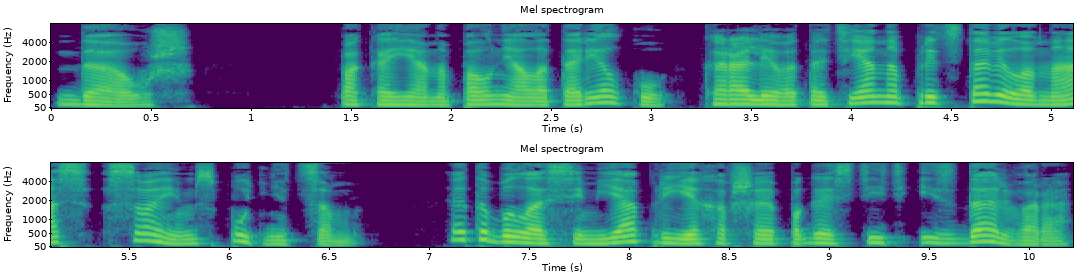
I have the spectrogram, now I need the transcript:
Да уж. Пока я наполняла тарелку, королева Татьяна представила нас своим спутницам. Это была семья, приехавшая погостить из Дальвара,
